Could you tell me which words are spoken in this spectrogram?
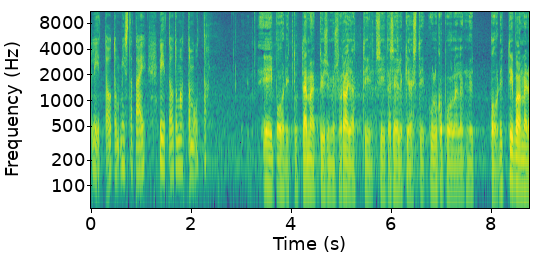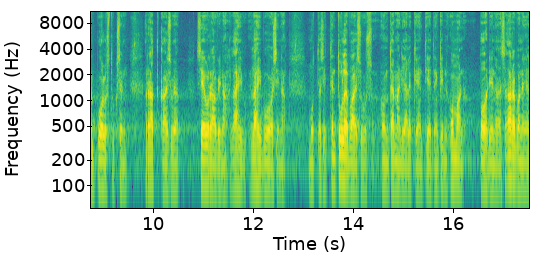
liittoutumista tai liittoutumattomuutta. Ei pohdittu. Tämä kysymys rajattiin siitä selkeästi ulkopuolelle. Nyt pohdittiin vain meidän puolustuksen ratkaisuja seuraavina lähi, lähivuosina, mutta sitten tulevaisuus on tämän jälkeen tietenkin oman pohdinnansa arvoinen ja,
